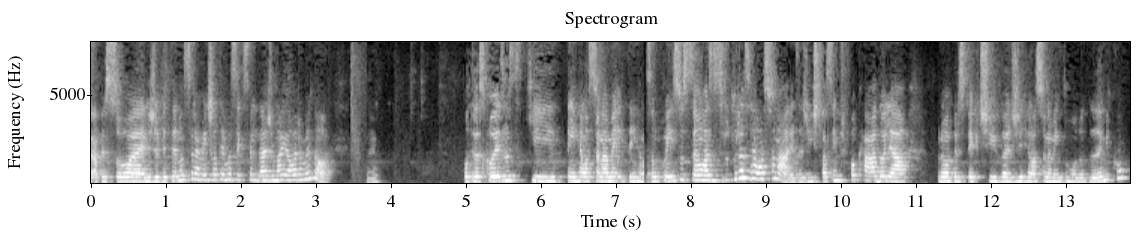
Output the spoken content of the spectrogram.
a pessoa LGBT não necessariamente ela tem uma sexualidade maior ou menor. Né? Outras coisas que tem relacionamento, tem relação com isso são as estruturas relacionais. A gente está sempre focado a olhar para uma perspectiva de relacionamento monogâmico,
